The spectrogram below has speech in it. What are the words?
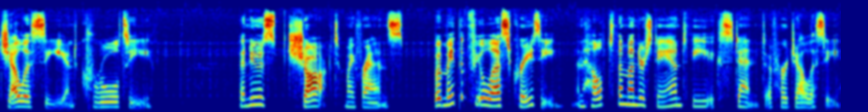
jealousy and cruelty. The news shocked my friends, but made them feel less crazy and helped them understand the extent of her jealousy.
